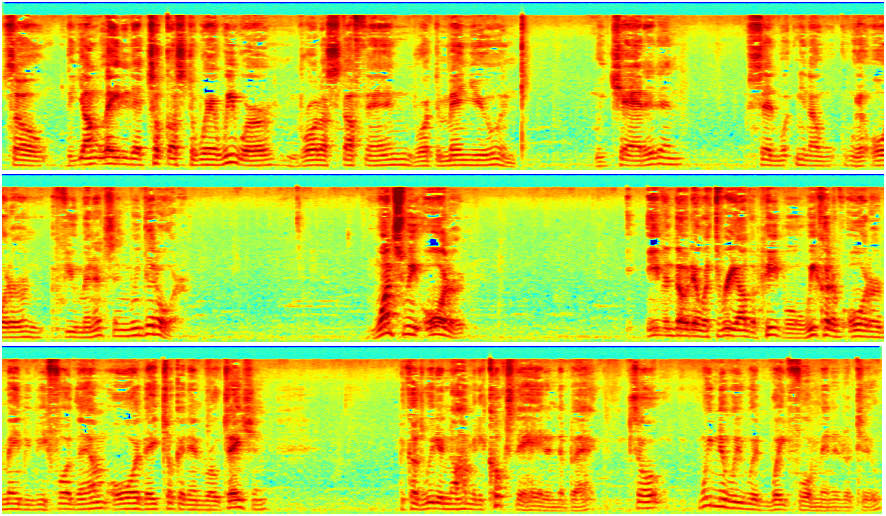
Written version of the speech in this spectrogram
So the young lady that took us to where we were brought us stuff in brought the menu and we chatted and said you know we'll order in a few minutes and we did order once we ordered, even though there were three other people, we could have ordered maybe before them or they took it in rotation because we didn't know how many cooks they had in the back. So we knew we would wait for a minute or two.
